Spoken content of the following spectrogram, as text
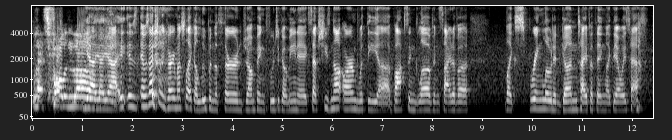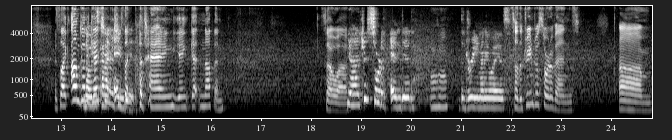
Let's fall in love. Yeah, yeah, yeah. It, it was it was actually very much like a Lupin the Third jumping Fujiko Mine, except she's not armed with the uh, boxing glove inside of a like spring-loaded gun type of thing like they always have. It's like I'm gonna No, get you, and she's like patang, you ain't getting nothing. So uh, Yeah, it just sort of ended Mm-hmm. the dream, anyways. so the dream just sort of ends. Um,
